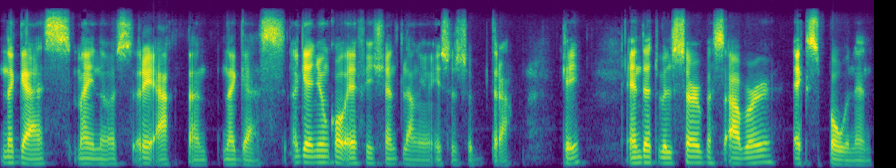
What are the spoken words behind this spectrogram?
na gas minus reactant na gas. Again, yung coefficient lang yung isusubtract. Okay? And that will serve as our exponent.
